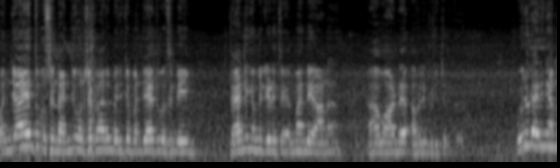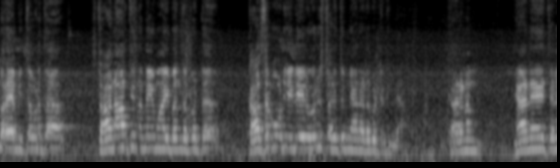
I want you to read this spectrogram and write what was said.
പഞ്ചായത്ത് പ്രസിഡന്റ് അഞ്ച് വർഷക്കാലം ഭരിച്ച പഞ്ചായത്ത് പ്രസിഡന്റെയും സ്റ്റാൻഡിംഗ് കമ്മിറ്റിയുടെ ചെയർമാന്റെയാണ് ആ വാർഡ് അവർ പിടിച്ചെടുത്തത്. ഒരു കാര്യം ഞാൻ പറയാം ഇത്തവണത്തെ സ്ഥാനാർത്ഥി നിർണയവുമായി ബന്ധപ്പെട്ട് കാസർഗോഡ് ജില്ലയിൽ ഒരു സ്ഥലത്തും ഞാൻ ഇടപെട്ടിട്ടില്ല. കാരണം ഞാൻ ചില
